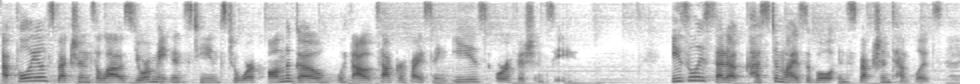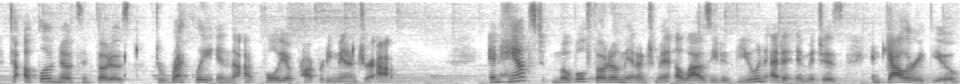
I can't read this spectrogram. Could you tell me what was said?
Appfolio Inspections allows your maintenance teams to work on the go without sacrificing ease or efficiency. Easily set up customizable inspection templates to upload notes and photos directly in the Appfolio Property Manager app. Enhanced mobile photo management allows you to view and edit images in gallery view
